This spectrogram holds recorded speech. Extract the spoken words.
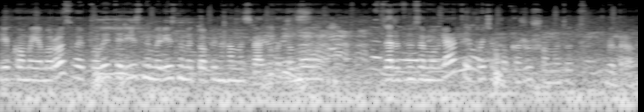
в якому є морозиво, і полити різними різними топінгами зверху. Тому зараз будемо замовляти і потім покажу, що ми тут вибрали.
